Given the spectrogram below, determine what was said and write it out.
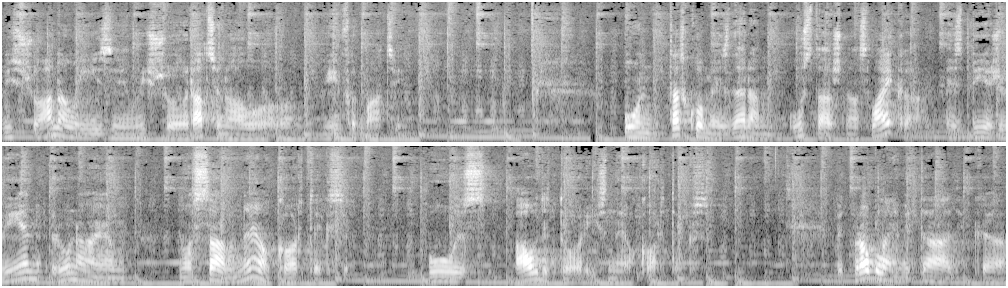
visu šo analīzi un visu šo racionālo informāciju. Un tas, ko mēs darām uzstāšanās laikā, mēs bieži vien runājam no sava neokorteksa uz auditorijas neokorteksu. Bet problēma ir tāda, ka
